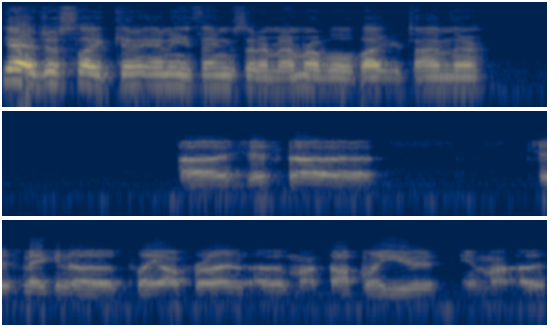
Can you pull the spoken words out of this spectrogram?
Yeah, just like any, things that are memorable about your time there. Uh, just uh, just making a playoff run. Uh, my sophomore year and my uh,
